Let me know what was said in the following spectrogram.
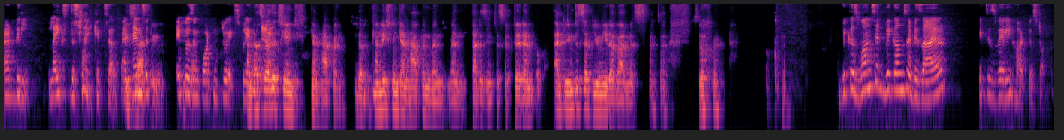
at the likes dislike itself, and hence Exactly. it, it was important to explain. and that's this. where the change can happen the conditioning can happen when when that is intercepted and and to intercept you need awareness so because once it becomes a desire, it is very hard to stop it.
